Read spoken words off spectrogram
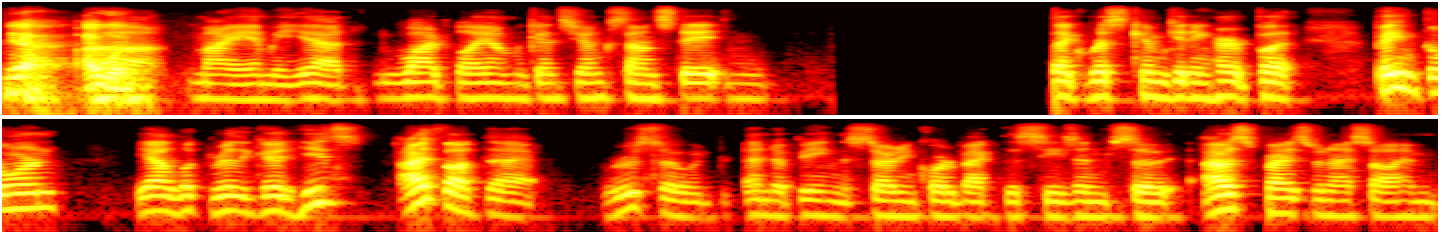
Yeah, I would. uh, Miami. Yeah. Why play him against Youngstown State and like risk him getting hurt? But Payton Thorne, yeah, looked really good. He's. I thought that Russo would end up being the starting quarterback this season. So I was surprised when I saw him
